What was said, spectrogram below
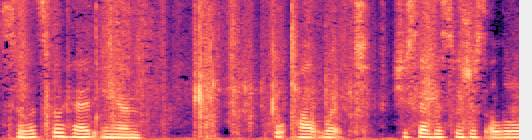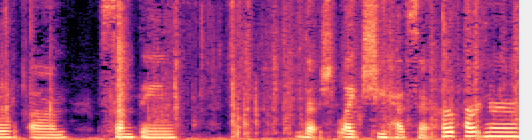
So let's go ahead and pull out what she said. This was just a little um, something that like she had sent her partner.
